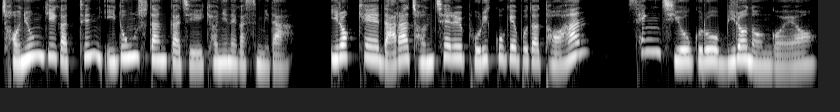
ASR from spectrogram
전용기 같은 이동수단까지 견인해 갔습니다. 이렇게 나라 전체를 보릿고개보다 더한 생지옥으로 밀어 넣은 거예요.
